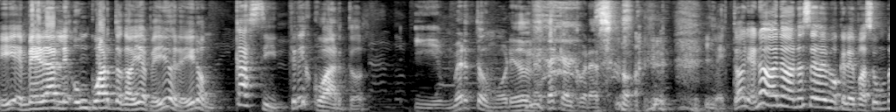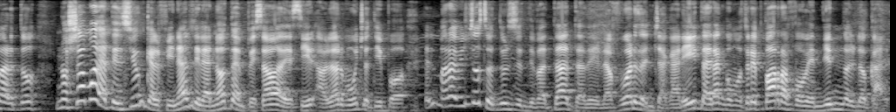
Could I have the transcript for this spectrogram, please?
y en vez de darle un cuarto que había pedido, le dieron casi tres cuartos. Y Humberto murió de un ataque al corazón. Y la historia, no, no, no sabemos qué le pasó a Humberto. Nos llamó la atención que al final de la nota empezaba a decir, a hablar mucho, tipo, el maravilloso dulce de batata de la fuerza en Chacarita. Eran como tres párrafos vendiendo el local.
